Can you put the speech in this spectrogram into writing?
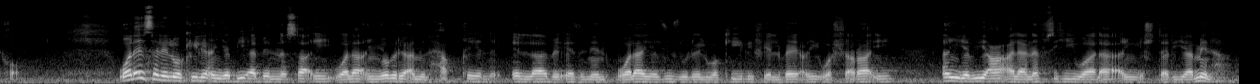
خب. وليس للوكيل أن يبيع بالنساء ولا أن يبرئ من حق إلا بإذن ولا يجوز للوكيل في البيع والشراء أن يبيع على نفسه ولا أن يشتري منها.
